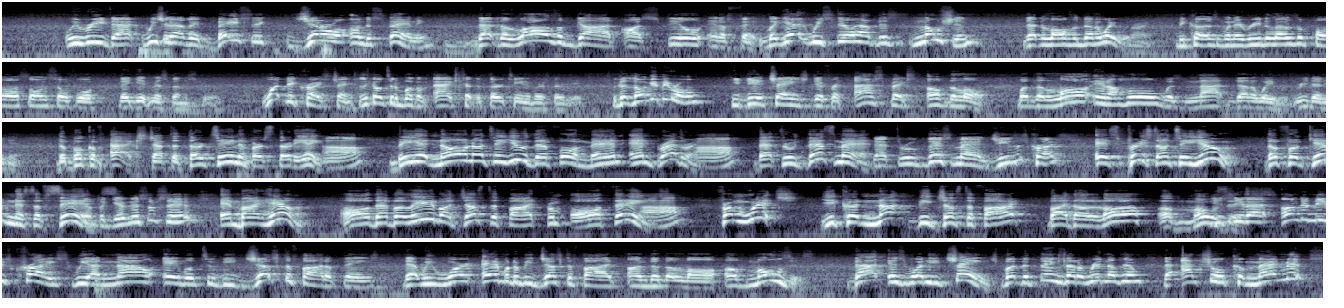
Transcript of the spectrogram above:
we read that, we should have a basic general understanding that the laws of God are still in effect. But yet we still have this notion that the laws are done away with. Right. Because when they read the letters of Paul, so on and so forth, they get misunderstood. What did Christ change? Let's go to the book of Acts chapter 13 and verse 38. Because don't get me wrong, he did change different aspects of the law. But the law in a whole was not done away with. Read that again. The book of Acts chapter 13 and verse 38. Uh-huh. Be it known unto you, therefore, men and brethren, uh-huh. that through this man, that through this man, Jesus Christ, is preached unto you the forgiveness of sins. The forgiveness of sins. And by him all that believe are justified from all things, uh-huh. from which ye could not be justified by the law of Moses. You see that underneath Christ, we are now able to be justified of things that we weren't able to be justified under the law of Moses. That is what he changed. But the things that are written of him, the actual commandments,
